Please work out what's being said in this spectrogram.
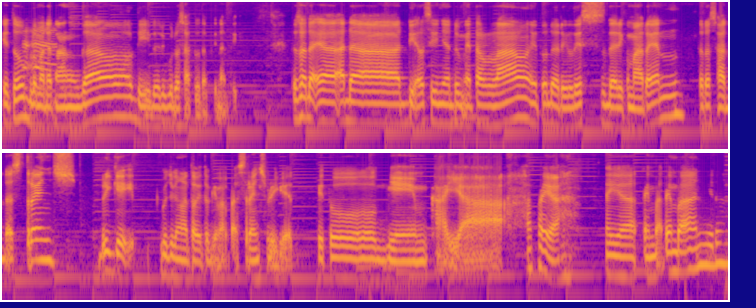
Itu belum ada tanggal di 2021 tapi nanti. Terus ada ya ada DLC-nya Doom Eternal itu udah rilis dari kemarin. Terus ada Strange Brigade. Gue juga nggak tahu itu game apa. Strange Brigade itu game kayak apa ya? Kayak tembak-tembakan gitu.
